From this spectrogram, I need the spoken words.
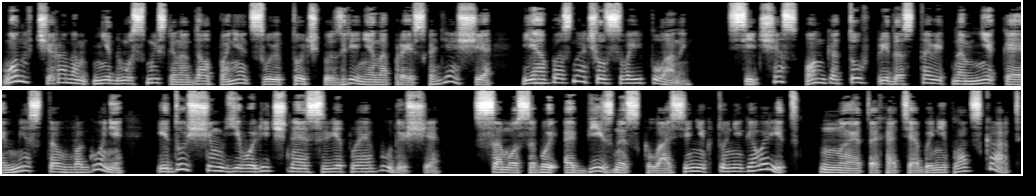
Он вчера нам недвусмысленно дал понять свою точку зрения на происходящее и обозначил свои планы. Сейчас он готов предоставить нам некое место в вагоне, идущем в его личное светлое будущее. Само собой, о бизнес-классе никто не говорит, но это хотя бы не плацкарт.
